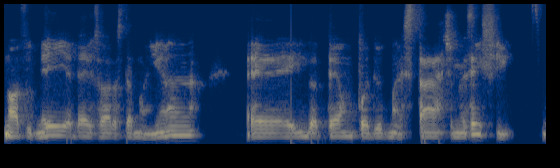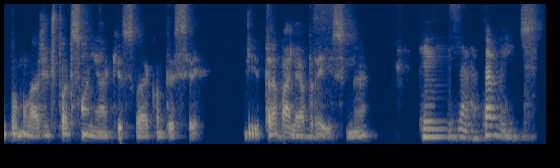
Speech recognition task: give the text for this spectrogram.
9 e meia, 10 horas da manhã, é, indo até um período mais tarde, mas enfim, vamos lá, a gente pode sonhar que isso vai acontecer e trabalhar para isso, né? Exatamente.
